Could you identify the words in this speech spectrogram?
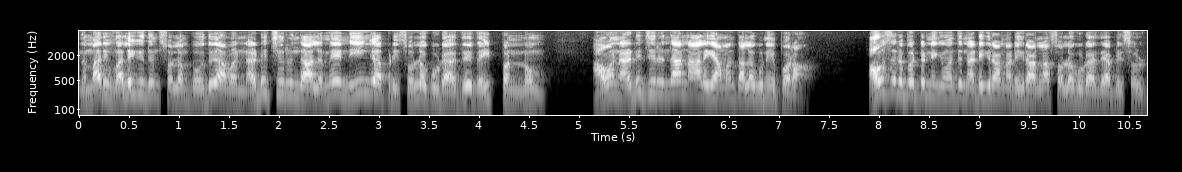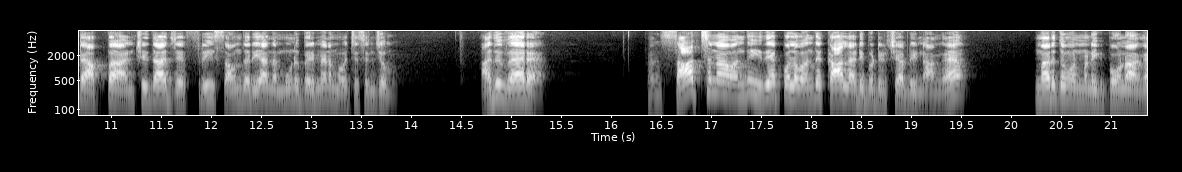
இந்த மாதிரி வலிகுதுன்னு சொல்லும்போது அவன் நடிச்சிருந்தாலுமே நீங்கள் அப்படி சொல்லக்கூடாது வெயிட் பண்ணணும். அவன் நடிச்சிருந்தா நாளைக்கு அவன் தலைகுனிய போகிறான் அவசரப்பட்டு நீங்கள் வந்து நடிக்கிறான் நடிக்கிறான்லாம் சொல்லக்கூடாது அப்படின்னு சொல்லிட்டு அப்போ அன்ஷிதா ஜெஃப்ரி சௌந்தர்யா அந்த மூணு பேருமே நம்ம வச்சு செஞ்சோம். அது வேற. சாட்சனா வந்து இதே போல வந்து கால் அடிபட்டுருச்சு அப்படின்னாங்க. மருத்துவமனைக்கு போனாங்க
